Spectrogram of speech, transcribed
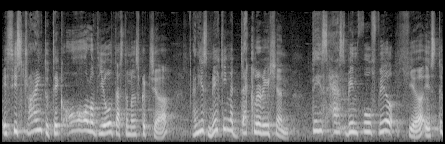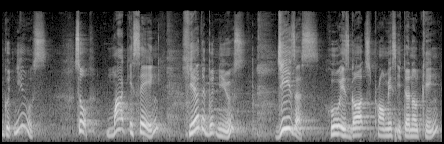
is he's trying to take all of the Old Testament scripture and he's making a declaration. This has been fulfilled. Here is the good news. So, Mark is saying, hear the good news. Jesus, who is God's promised eternal king,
